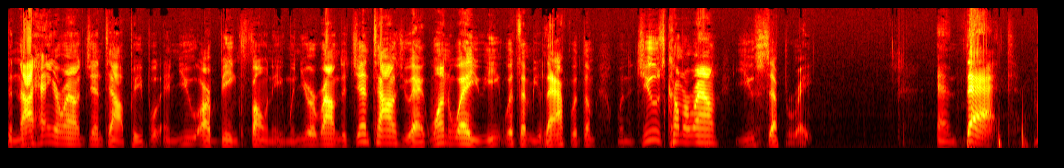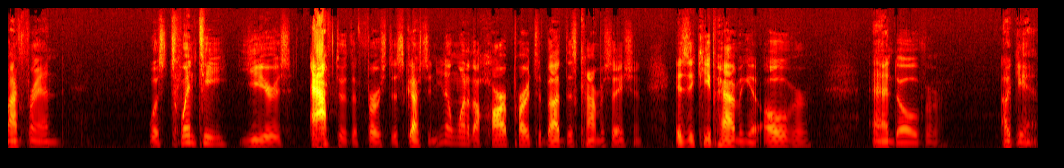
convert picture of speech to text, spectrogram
to not hang around Gentile people, and you are being phony. When you're around the Gentiles, you act one way, you eat with them, you laugh with them. When the Jews come around, you separate. And that, my friend, was 20 years after the first discussion. You know, one of the hard parts about this conversation is you keep having it over and over again.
